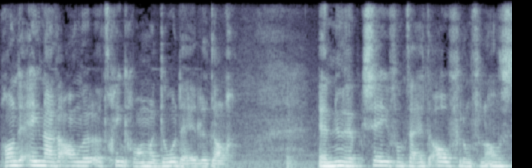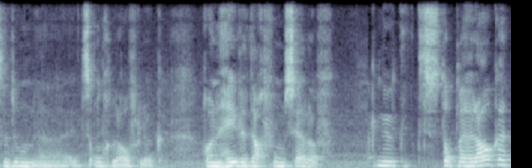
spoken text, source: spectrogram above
gewoon de een na de ander. Het ging gewoon maar door de hele dag. En nu heb ik zeeën van tijd over om van alles te doen. Uh, het is ongelooflijk. Gewoon een hele dag voor mezelf. Nu ik stop met roken,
